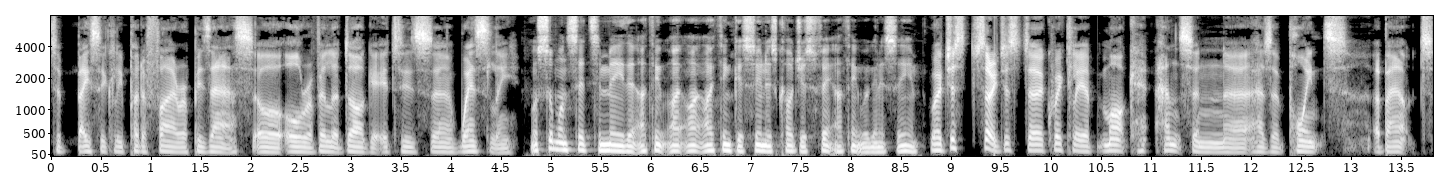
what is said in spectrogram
to basically put a fire up his ass or or a Villa dog, it is uh, Wesley. Well, someone said to me that I think I, I think as soon as Codger's fit, I think we're going to see him. Well, just sorry, just uh, quickly, uh, Mark Hanson uh, has a point about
